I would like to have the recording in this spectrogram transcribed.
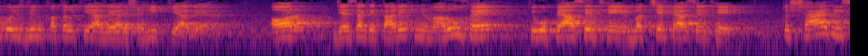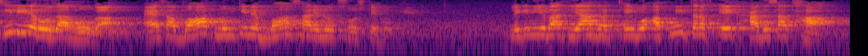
को इस दिन कत्ल किया गया, शहीद किया गया है। और जैसा कि तारीख में मारूफ है कि वो प्यासे थे, बच्चे प्यासे थे तो शायद इसीलिए रोजा होगा। ऐसा बहुत मुमकिन है, बहुत सारे लोग सोचते होंगे। लेकिन ये बात याद रखें, वो अपनी तरफ़ एक हादसा था।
